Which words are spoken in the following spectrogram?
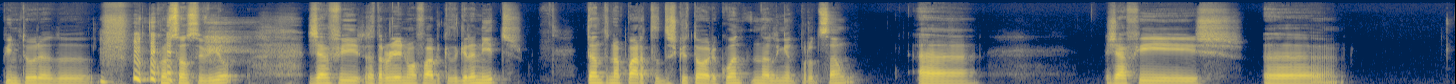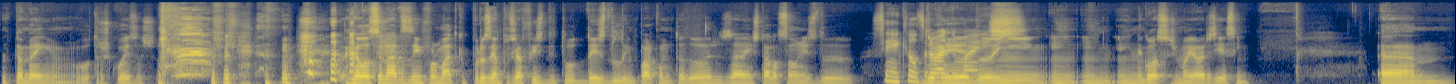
pintura de construção civil, já fiz, já trabalhei numa fábrica de granitos, tanto na parte de escritório quanto na linha de produção. Uh, já fiz uh, também outras coisas relacionadas à informática, por exemplo, já fiz de tudo, desde limpar computadores a instalações de, Sim, aquele trabalho de mais... em, em, em, em, negócios maiores e assim. Um,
